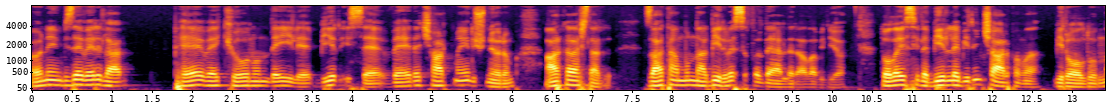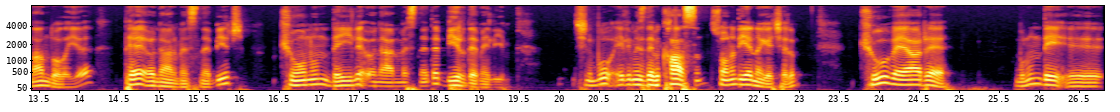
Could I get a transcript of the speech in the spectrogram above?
örneğin bize verilen P ve Q'nun değili 1 ise V'de çarpmayı düşünüyorum. Arkadaşlar zaten bunlar 1 ve 0 değerleri alabiliyor. Dolayısıyla 1 ile 1'in çarpımı 1 olduğundan dolayı P önermesine 1, Q'nun değili önermesine de 1 demeliyim. Şimdi bu elimizde bir kalsın. Sonra diğerine geçelim. Q veya R bunun de, e,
